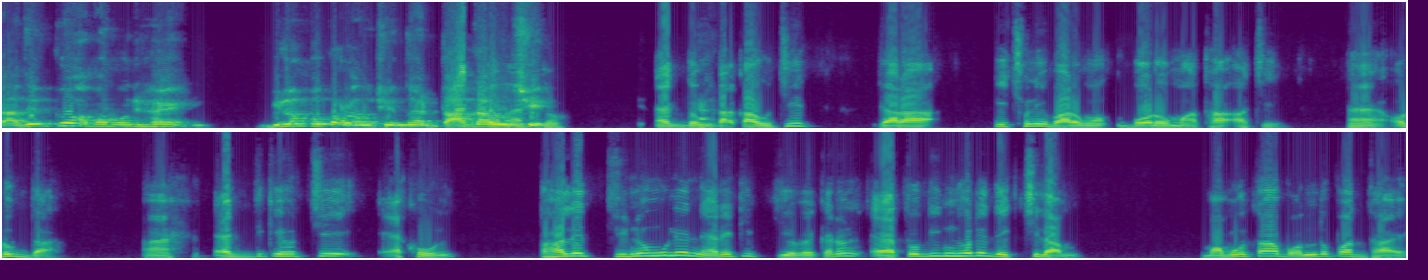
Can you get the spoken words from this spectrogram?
তাদেরকেও আমার মনে হয় বিলম্ব করা উচিত না ডাকা উচিত। একদম, ডাকা উচিত। যারা পিছনে বড় বড় মাথা আছে। হ্যাঁ অরূপদা আহ, একদিকে হচ্ছে এখন তাহলে তৃণমূলের ন্যারেটিভ কি হবে? কারণ এতদিন ধরে দেখছিলাম মমতা বন্দ্যোপাধ্যায়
